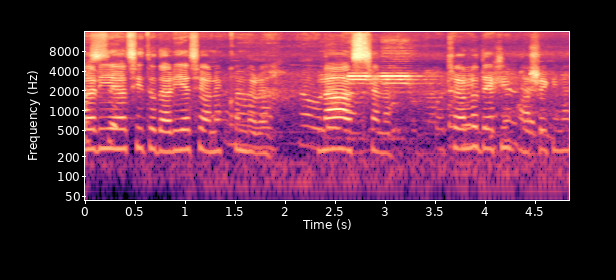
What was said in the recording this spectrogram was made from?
দাঁড়িয়ে আছি। তো দাঁড়িয়ে আছি অনেকক্ষণ ধরে। না আসছে না। চলো দেখি আসে কিনা।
